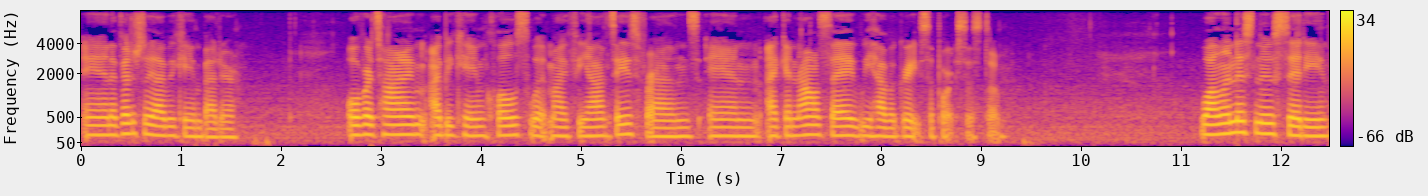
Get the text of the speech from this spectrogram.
and eventually I became better. Over time, I became close with my fiance's friends, and I can now say we have a great support system. While in this new city,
